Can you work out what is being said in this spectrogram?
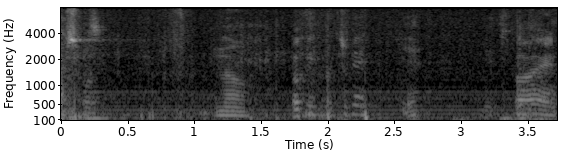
last one? No. Okay, that's okay. It's fine.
